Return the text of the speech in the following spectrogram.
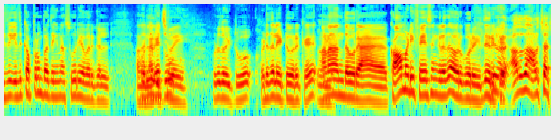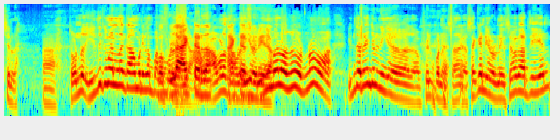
இது இதுக்கப்புறம் பாத்தீங்கன்னா சூரிய அவர்கள் அந்த நகைச்சுவை விடுதலை டூ விடுதலை டூ இருக்கு. ஆனா அந்த ஒரு காமெடி ஃபேஸுங்கிறது அவருக்கு ஒரு இது இருக்கு. அதுதான் அழைச்சாச்சு இல்லை. தொண்ணூறு இதுக்கு மேலாம் காமெடிலாம் பண்ண full ஆ actor தான். அவ்வளோ. இனிமேல் வந்து இன்னும் இந்த ரேஞ்சில் நீங்கள் ஃபீல் பண்ண செகண்ட் இயர் நீங்கள் சிவகார்த்திகேயன்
